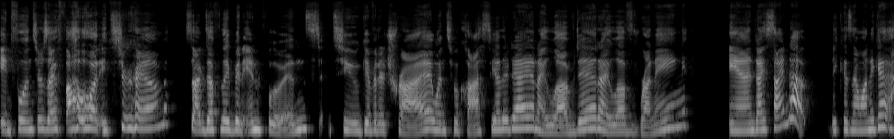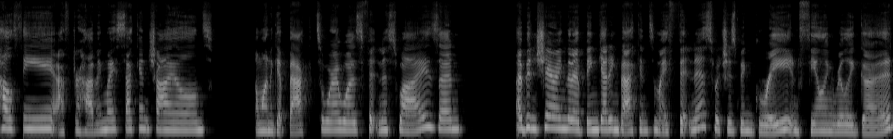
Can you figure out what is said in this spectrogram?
influencers I follow on Instagram. So I've definitely been influenced to give it a try. I went to a class the other day and I loved it. I love running and I signed up because I want to get healthy after having my second child. I want to get back to where I was fitness wise. And I've been sharing that I've been getting back into my fitness, which has been great and feeling really good.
